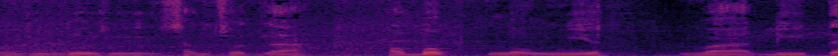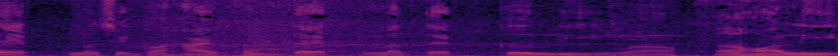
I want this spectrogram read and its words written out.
mà chúng tôi sẽ sản xuất ra. Họ bốc ngẫu nhiên và đi test nó sẽ có hai phần test là test cơ lý và à, hóa lý.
